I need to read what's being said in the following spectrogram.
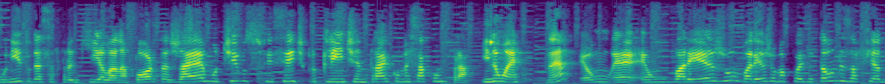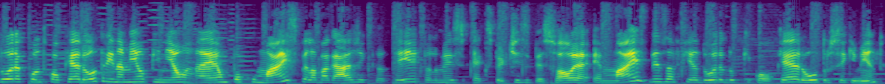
bonito dessa franquia lá na porta já é motivo suficiente para o cliente entrar e começar a comprar. E não é, né? É um, é, é um varejo. O varejo é uma coisa tão desafiadora quanto qualquer outra, e na minha opinião é um pouco mais pela bagagem que eu tenho, pelo meu expertise pessoal, é, é mais desafiadora do que qualquer outro segmento.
